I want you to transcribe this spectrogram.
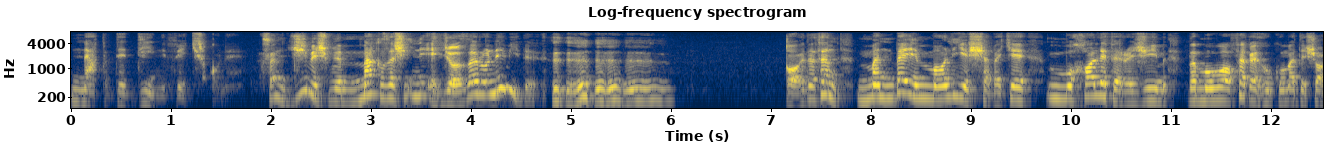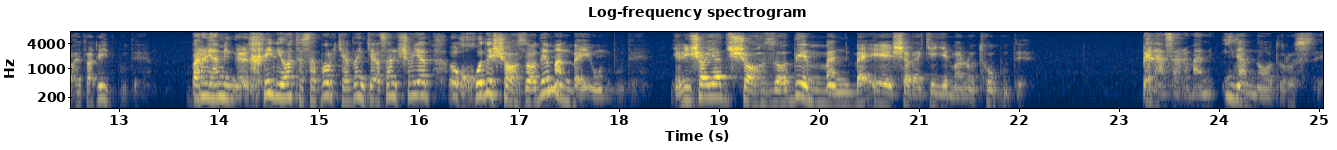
نقد دین فکر کنه. اصلا جیبش به مغزش این اجازه رو نمیده. قاعدتا منبع مالی شبکه مخالف رژیم و موافق حکومت شاه فقید بوده. برای همین خیلی ها تصور کردن که اصلا شاید خود شاهزاده منبع اون بوده. یعنی شاید شاهزاده منبع شبکه من و تو بوده. به نظر من اینم نادرسته.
